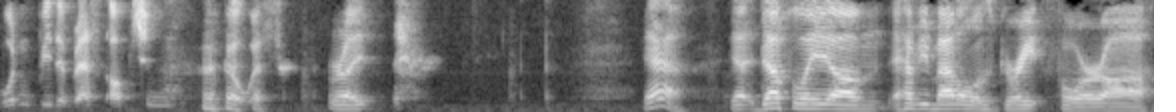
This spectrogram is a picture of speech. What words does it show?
wouldn't be the best option to go with. Right. Yeah, yeah, definitely. Um, heavy metal is great for uh,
